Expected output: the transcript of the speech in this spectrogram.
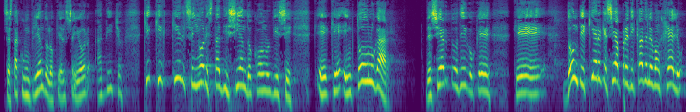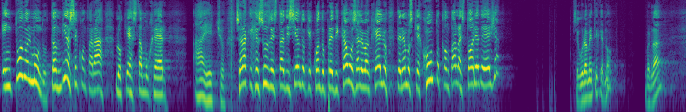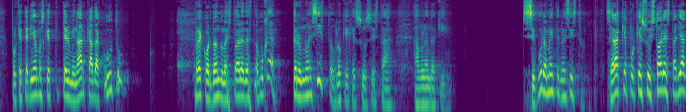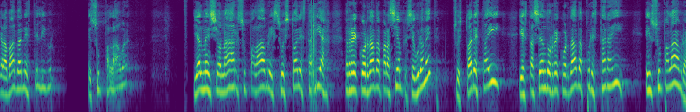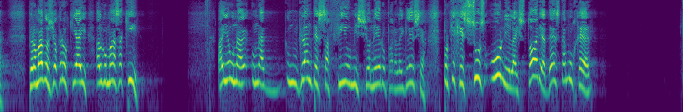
Se está cumpliendo lo que el Señor ha dicho. ¿Qué, qué, el Señor está diciendo cuando dice eh, que en todo lugar, de cierto digo que, que donde quiera que sea predicado el Evangelio, en todo el mundo, también se contará lo que esta mujer ha hecho. ¿Será que Jesús está diciendo que cuando predicamos el Evangelio tenemos que juntos contar la historia de ella? Seguramente que no, ¿verdad? Porque teníamos que terminar cada culto recordando la historia de esta mujer. Pero no es esto lo que Jesús está hablando aquí. Seguramente no es esto. ¿Será que porque su historia estaría grabada en este libro, en su palabra? Y al mencionar su palabra y su historia estaría recordada para siempre. Seguramente. Su historia está ahí y está siendo recordada por estar ahí, en su palabra. Pero amados, yo creo que hay algo más aquí. Hay un gran desafío misionero para la iglesia, porque Jesús une la historia de esta mujer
